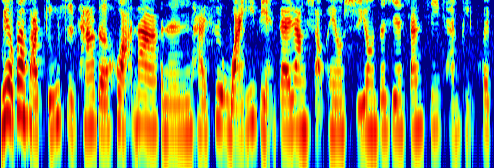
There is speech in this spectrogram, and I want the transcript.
没有办法阻止他的话，那可能还是晚一点再让小朋友使用这些三 C 产品会比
